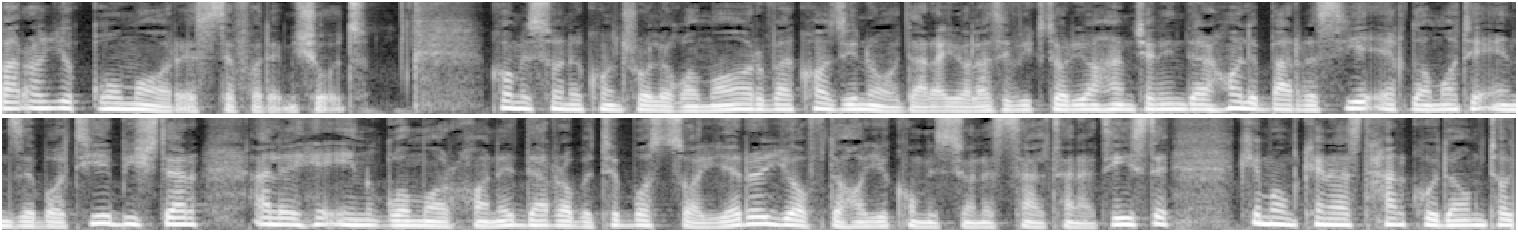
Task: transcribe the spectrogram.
برای قمار استفاده می شد. کمیسیون کنترل قمار و کازینو در ایالت ویکتوریا همچنین در حال بررسی اقدامات انضباطی بیشتر علیه این قمارخانه در رابطه با سایر یافته های کمیسیون سلطنتی است که ممکن است هر کدام تا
